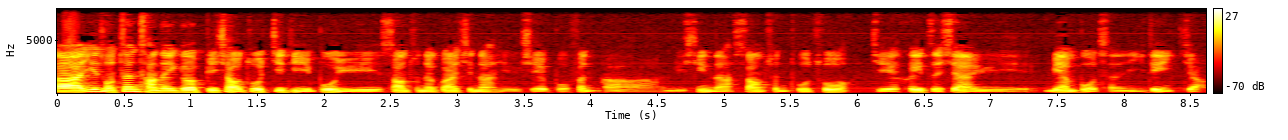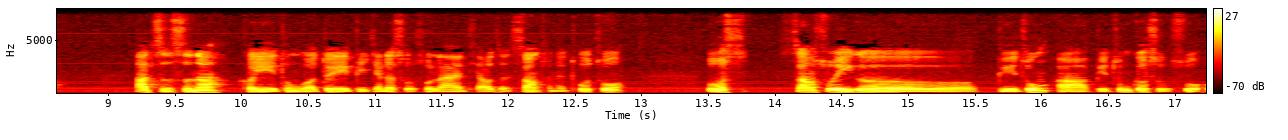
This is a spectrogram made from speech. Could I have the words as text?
那一种正常的一个鼻小柱及底部与上唇的关系呢，有些部分啊，女性呢上唇突出及黑直线与面部成一对角，那此时呢可以通过对鼻尖的手术来调整上唇的突出。如上述一个鼻中啊鼻中隔手术，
